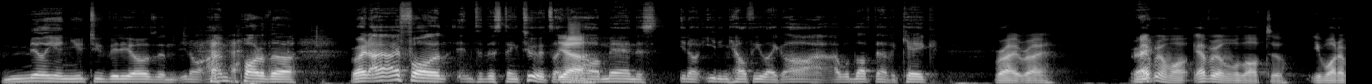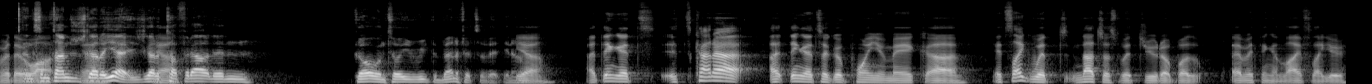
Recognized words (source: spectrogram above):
Million YouTube videos, and you know, I'm part of the. Right, I, I fall in- into this thing too. It's like, Yeah. oh man, this you know, eating healthy. Like, oh, I would love to have a cake. Right. Right. Right, Everyone will, everyone will love to eat whatever they want. and want. sometimes you just yeah. gotta, yeah, you just gotta Yeah. tough it out and go until you reap the benefits of it. You know. Yeah, I think it's it's kind of I think that's a good point you make. Uh, it's like with not just with judo, but everything in life. Like you,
